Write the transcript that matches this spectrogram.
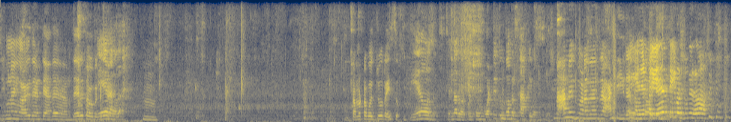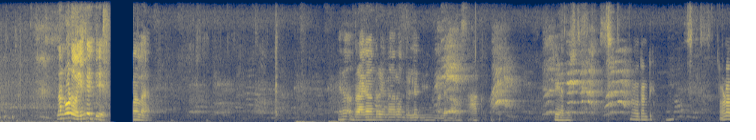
ಜೀವನ ಹಿಂಗಾಗಿದೆ ಅಂತೆ ಅದೇ ಧೈರ್ಯ ತಗೋಬೇಕು ಏನಾಗಲ್ಲ ಟೊಮೊಟೊ ಗೊಜ್ಜು ರೈಸು. ಏನೋ ಒಂದು ತಿನ್ನೋದು ಹೊಟ್ಟೆ ತುಂಬ ಹೊಟ್ಟೆ ತುಂಬ್ಕೊಂಡ್ರೆ ಸಾಕು ಇವತ್ತಿಗೆ ನಾನ್ ವೆಜ್ ಮಾಡೋಣ ಅಂದ್ರೆ ಆಂಟಿ ಇರಲ್ಲ. ಏನಪ್ಪ ಏನು ತೆಗಿಬೇಡ ಸುಮ್ಮನಿರೋ ನಾನು ನೋಡು ಹೆಂಗೈತಿ? ಅಲ್ಲ ಏನೋ ಒಂದು ರಾಗ ಅಂದ್ರೆ ಏನಾರು ಒಂದು ಒಳ್ಳೆ ನೀವು ಒಳ್ಳೆ ಸಾಕು. ಹೇಳೋದಷ್ಟೇ ಹೌದಂಟಿ ನೋಡೋಣ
